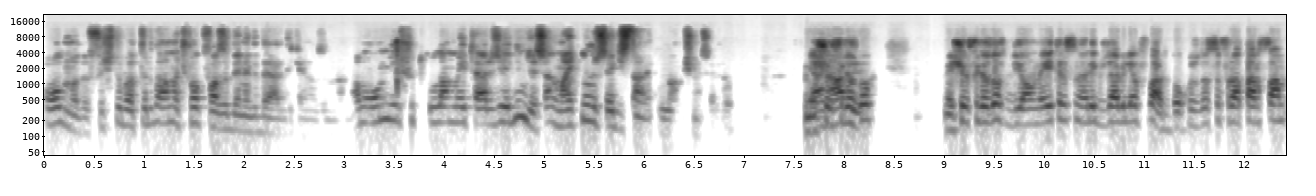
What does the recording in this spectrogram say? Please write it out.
olmadı. Sıçtı batırdı ama çok fazla denedi derdik en azından. Ama 11 şut kullanmayı tercih edince sen Mike Miller 8 tane kullanmış mesela. Yani Meşhur filozof Meşhur filozof Dion Waiters'ın öyle güzel bir lafı var. 9'da 0 atarsam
